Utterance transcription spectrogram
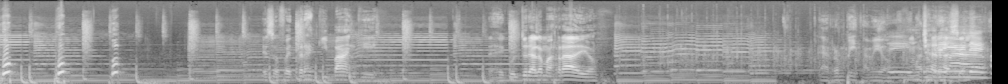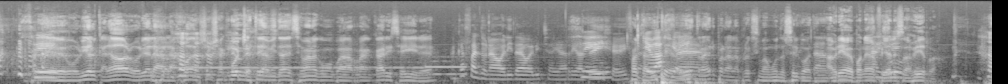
Uh, uh, uh. Eso fue Tranqui Panqui. Desde Cultura Lomas Radio. La rompiste, amigo. Sí, La Muchas rompiste. Sí. Eh, volvió el calor, volvió la, la joda. Yo ya creo que estoy a gracias. mitad de semana como para arrancar y seguir, ¿eh? Acá falta una bolita de boliche ahí arriba, Sí. te dije, ¿viste? Falta, ¿viste? baje. Voy a traer para la próxima Mundo Circo. Va a tener Habría que poner a enfriar Ay, esas birras. ¿No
